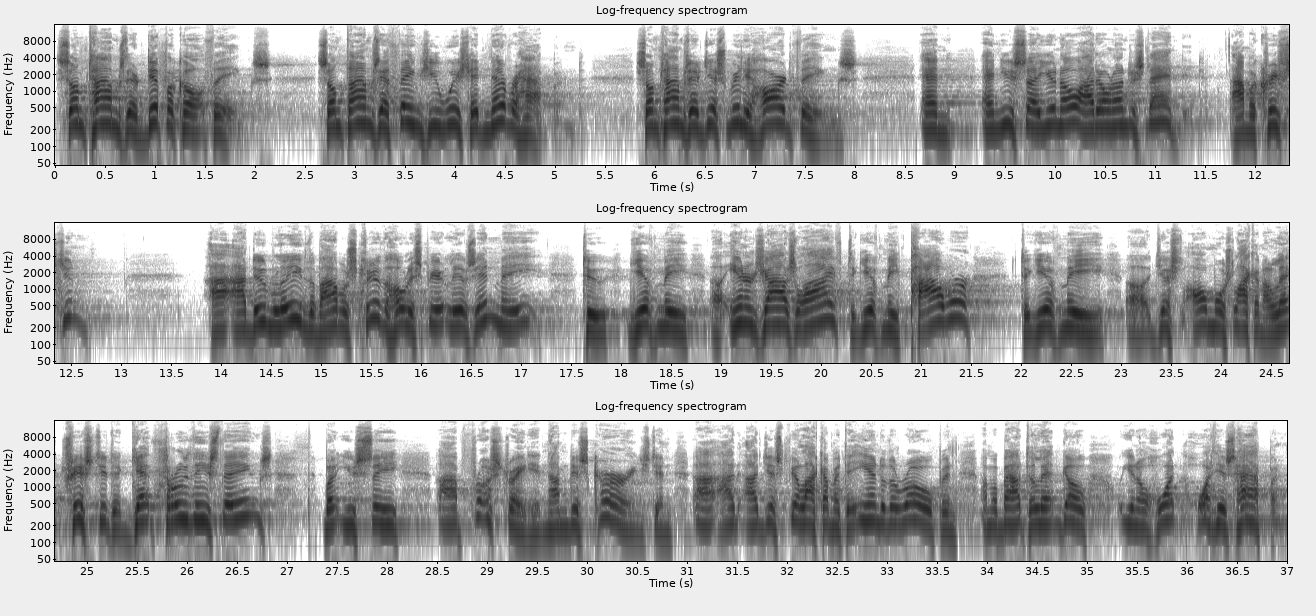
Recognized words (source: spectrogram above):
Sometimes they're difficult things. Sometimes they're things you wish had never happened. Sometimes they're just really hard things. And, and you say, you know, I don't understand it. I'm a Christian. I, I do believe the Bible's clear the Holy Spirit lives in me to give me uh, energized life, to give me power, to give me uh, just almost like an electricity to get through these things. But you see, I'm frustrated and I'm discouraged and I, I, I, just feel like I'm at the end of the rope and I'm about to let go. You know, what, what has happened?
